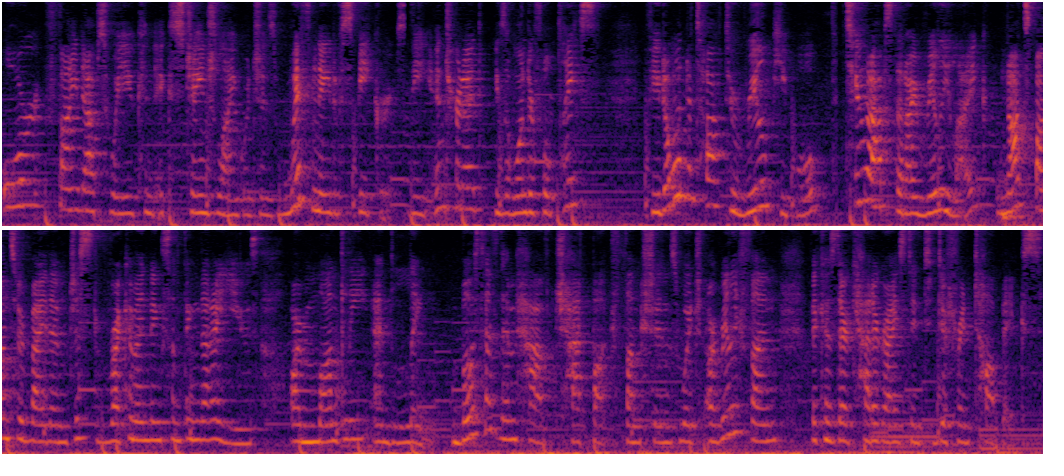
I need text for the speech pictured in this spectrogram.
or find apps where you can exchange languages with native speakers. The internet is a wonderful place. If you don't want to talk to real people, two apps that I really like, not sponsored by them, just recommending something that I use, are Mondly and Ling. Both of them have chatbot functions, which are really fun because they're categorized into different topics.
